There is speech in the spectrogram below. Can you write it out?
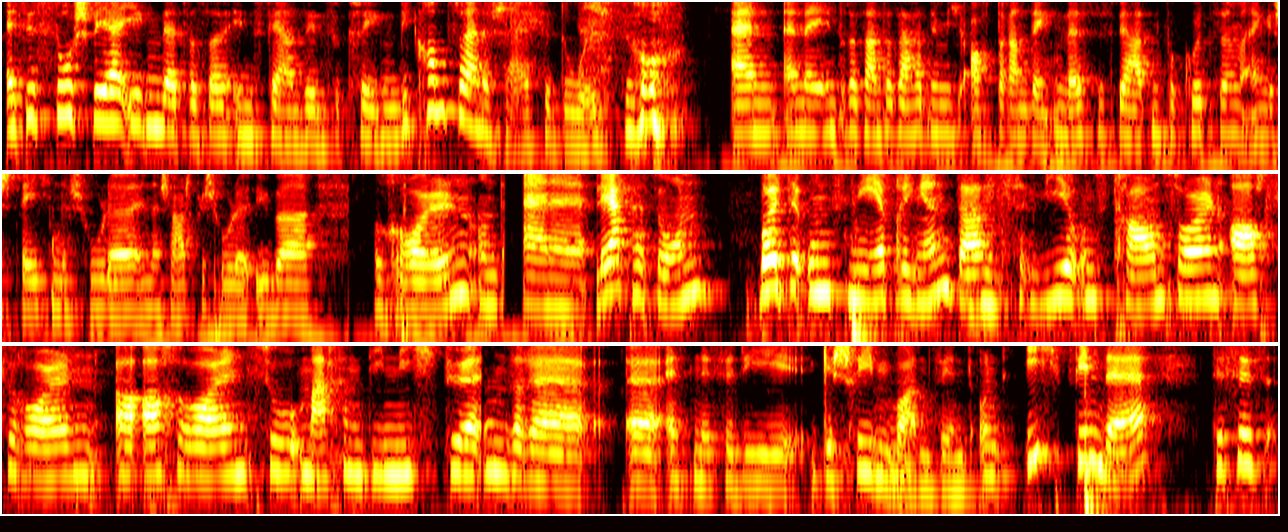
Es ist, es ist so schwer, irgendetwas ins Fernsehen zu kriegen. Wie kommt so eine Scheiße durch? So. Ein, eine interessante Sache, die mich auch daran denken lässt, ist, wir hatten vor kurzem ein Gespräch in der Schule, in der Schauspielschule über Rollen und eine Lehrperson wollte uns näher bringen, dass wir uns trauen sollen, auch für Rollen, äh, auch Rollen zu machen, die nicht für unsere äh, Ethnicity geschrieben worden sind. Und ich finde, this is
